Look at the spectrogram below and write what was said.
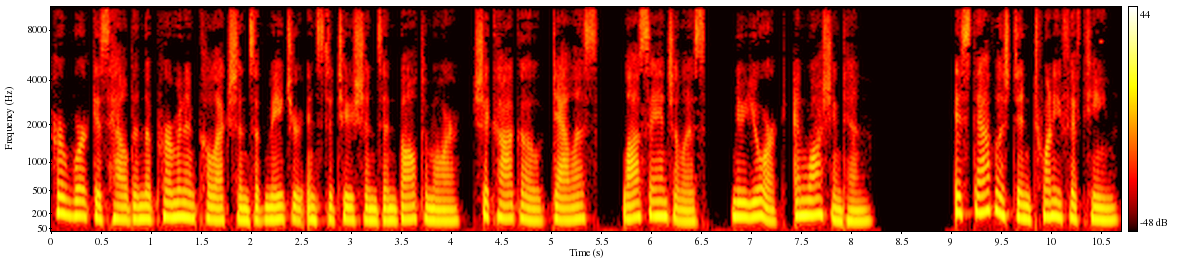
Her work is held in the permanent collections of major institutions in Baltimore, Chicago, Dallas, Los Angeles, New York, and Washington. Established in 2015,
